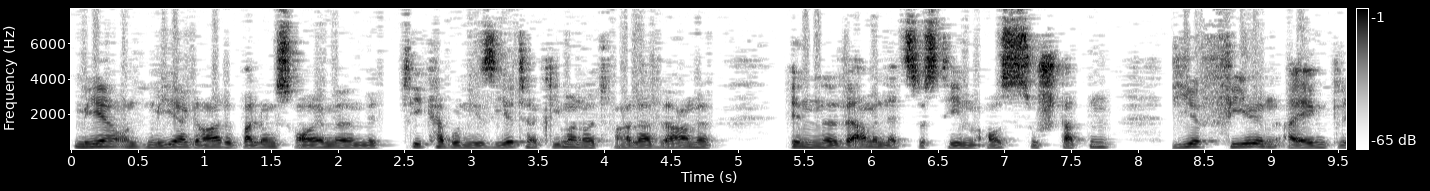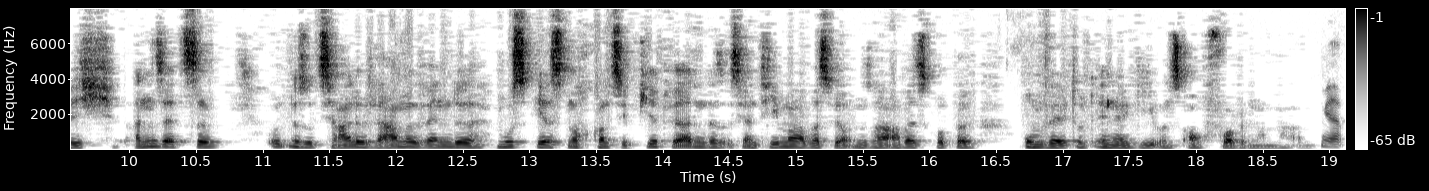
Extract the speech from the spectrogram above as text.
mehr und mehr gerade Ballungsräume mit dekarbonisierter, klimaneutraler Wärme in Wärmenetzsystemen auszustatten. Hier fehlen eigentlich Ansätze und eine soziale Wärmewende muss erst noch konzipiert werden. Das ist ja ein Thema, was wir in unserer Arbeitsgruppe Umwelt und Energie uns auch vorgenommen haben. Ja,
